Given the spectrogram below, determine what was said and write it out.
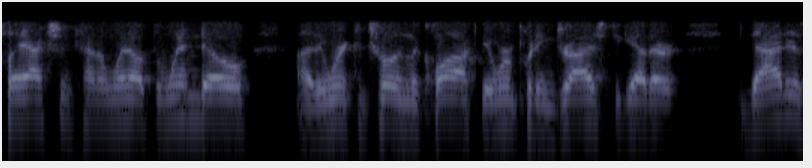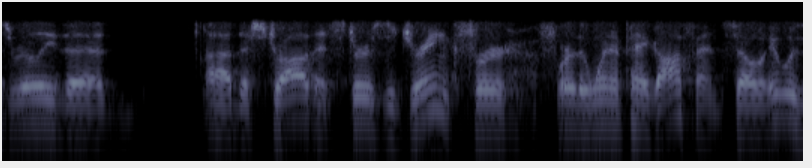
play action kind of went out the window. Uh, they weren't controlling the clock. They weren't putting drives together. That is really the uh, the straw that stirs the drink for for the Winnipeg offense. So it was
